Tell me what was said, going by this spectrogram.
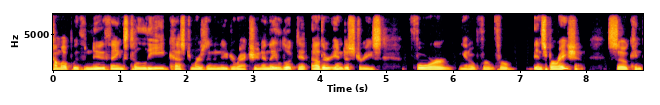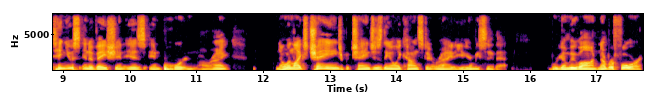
come up with new things to lead customers in a new direction. And they looked at other industries for, you know, for, for inspiration. So continuous innovation is important, all right? No one likes change, but change is the only constant, right? You hear me say that. We're going to move on. Number four,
